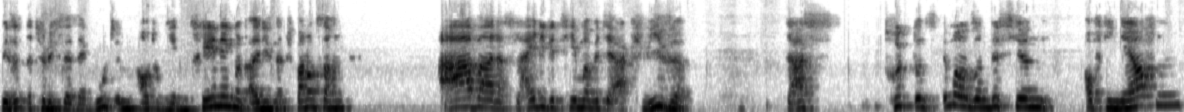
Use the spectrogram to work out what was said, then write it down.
wir sind natürlich sehr, sehr gut im autogenen Training und all diesen Entspannungssachen. Aber das leidige Thema mit der Akquise, das drückt uns immer so ein bisschen auf die Nerven.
